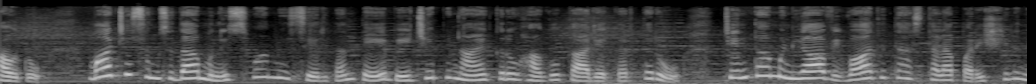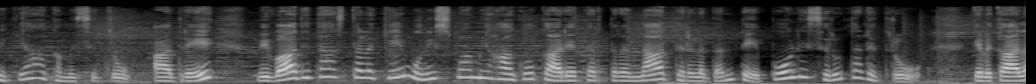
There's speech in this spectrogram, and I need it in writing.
ಹೌದು ಮಾಜಿ ಸಂಸದ ಮುನಿಸ್ವಾಮಿ ಸೇರಿದಂತೆ ಬಿಜೆಪಿ ನಾಯಕರು ಹಾಗೂ ಕಾರ್ಯಕರ್ತರು ಚಿಂತಾಮಣಿಯ ವಿವಾದಿತ ಸ್ಥಳ ಪರಿಶೀಲನೆಗೆ ಆಗಮಿಸಿದ್ರು. ಆದರೆ ವಿವಾದಿತ ಸ್ಥಳಕ್ಕೆ ಮುನಿಸ್ವಾಮಿ ಹಾಗೂ ಕಾರ್ಯಕರ್ತರನ್ನ ತೆರಳದಂತೆ ಪೊಲೀಸರು ತಡೆದ್ರು. ಕೆಲಕಾಲ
